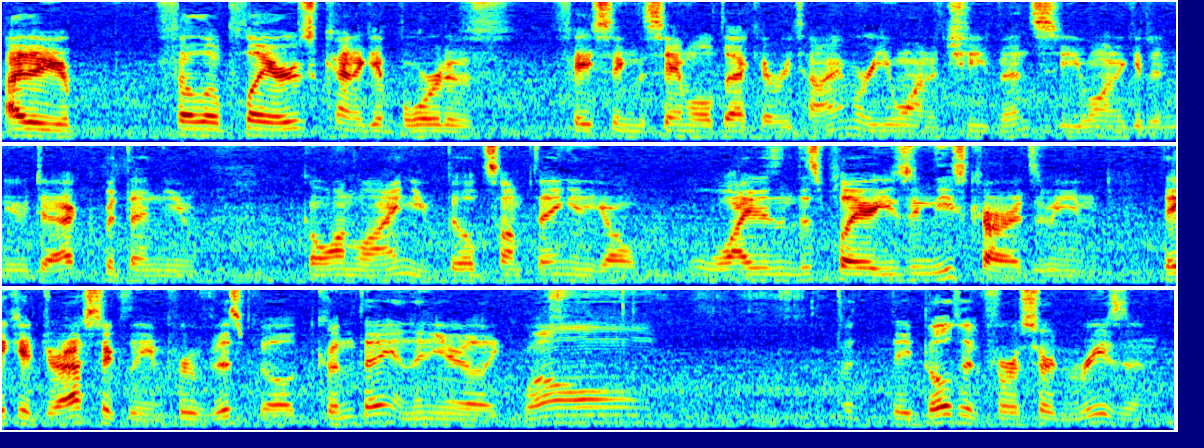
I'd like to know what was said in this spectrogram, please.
either your fellow players kind of get bored of facing the same old deck every time, or you want achievements, so you want to get a new deck, but then you go online, you build something, and you go, why isn't this player using these cards? I mean, they could drastically improve this build, couldn't they? And then you're like, well, but they built it for a certain reason.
